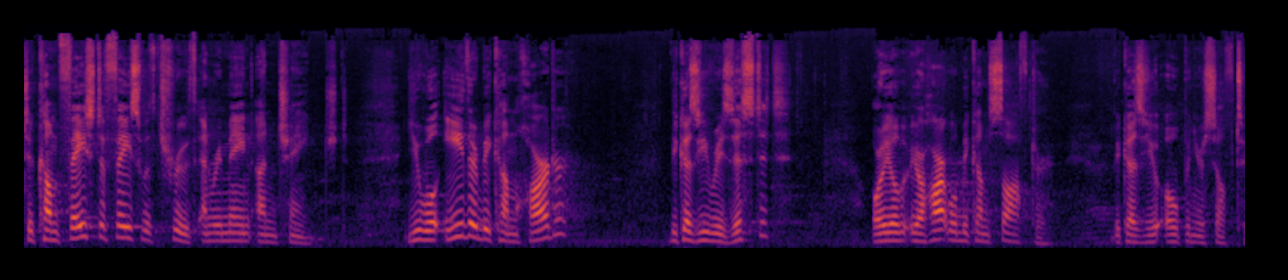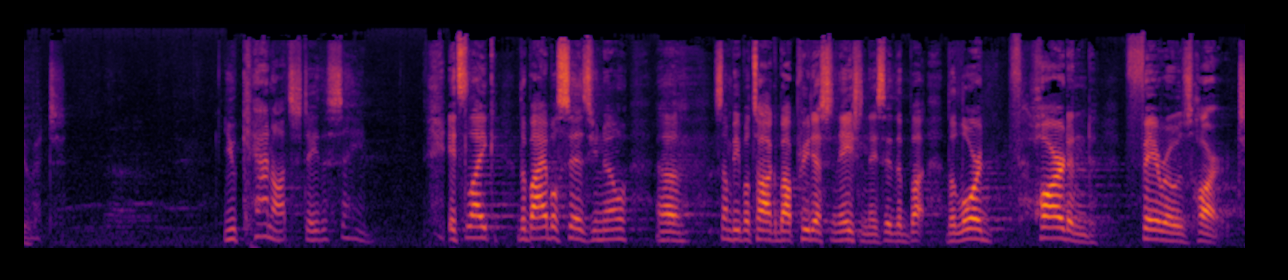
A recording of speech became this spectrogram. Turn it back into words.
to come face to face with truth and remain unchanged. You will either become harder because you resist it, or your heart will become softer because you open yourself to it. You cannot stay the same. It's like the Bible says, you know, uh, some people talk about predestination. They say the, the Lord hardened Pharaoh's heart.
